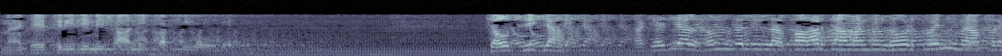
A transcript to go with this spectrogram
میں کہ تیجی نشانی پکی ہو گئی۔ چوتھی کیا؟ کہ جی الحمدللہ، باہر جاون دی لوڑ کوئی نہیں، میں اپنے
